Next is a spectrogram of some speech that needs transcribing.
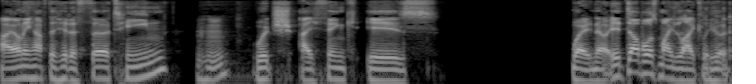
I only have to hit a 13, hmm which I think is. Wait, no, it doubles my likelihood.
